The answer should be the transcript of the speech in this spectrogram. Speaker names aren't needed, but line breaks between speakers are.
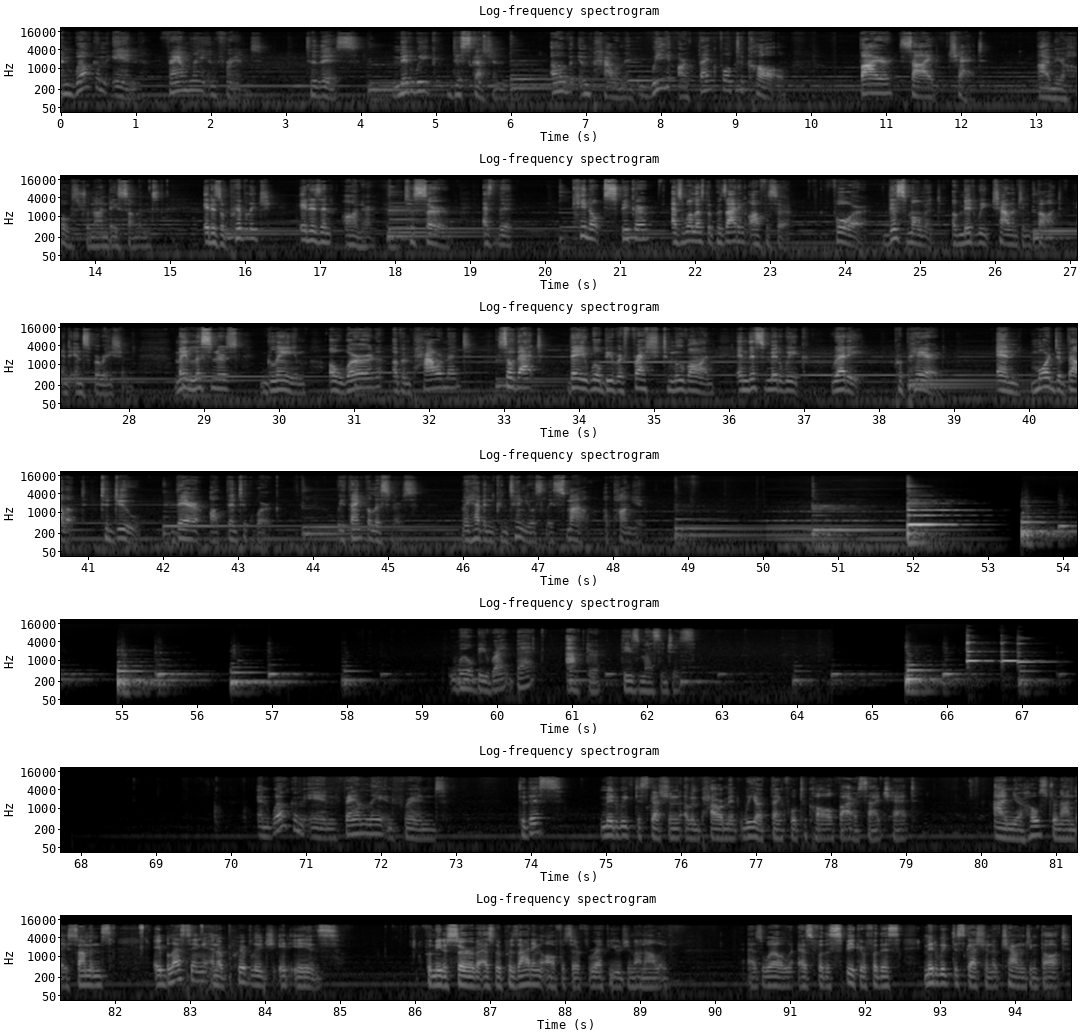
and welcome in family and friends to this midweek discussion of empowerment. We are thankful to call Fireside Chat. I'm your host, Renande Summons. It is a privilege, it is an honor to serve as the keynote speaker as well as the presiding officer for this moment of midweek challenging thought and inspiration. May listeners glean a word of empowerment so that they will be refreshed to move on in this midweek, ready, prepared, and more developed to do their authentic work. We thank the listeners. May heaven continuously smile upon you. These messages. And welcome in family and friends to this midweek discussion of empowerment we are thankful to call Fireside Chat. I'm your host, Renande Summons. A blessing and a privilege it is for me to serve as the presiding officer for Refuge in Mount Olive, as well as for the speaker for this midweek discussion of challenging thought.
